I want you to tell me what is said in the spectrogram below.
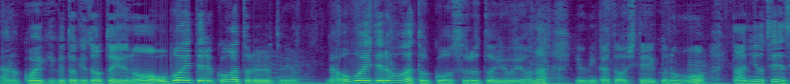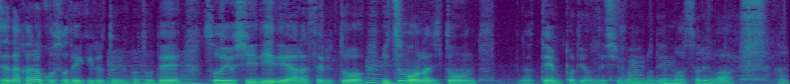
あの声聞く時ぞというのを覚えてる子が取れるという、うん。覚えてる方が得をするというよううん。な読み方をしていくのも、うん。担任先生だからこそできるということで、うんそういう CD でやらせると、うん。いつも同じトーンテンポで読んでしまうので、うんまあそれはあの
